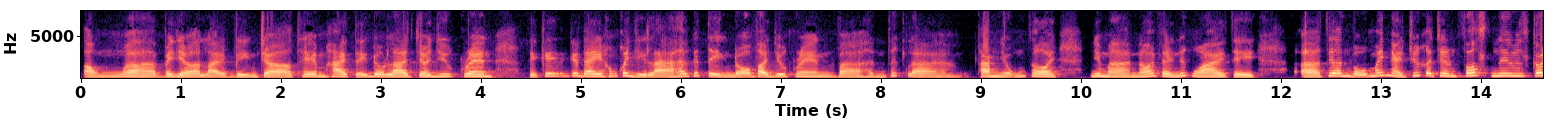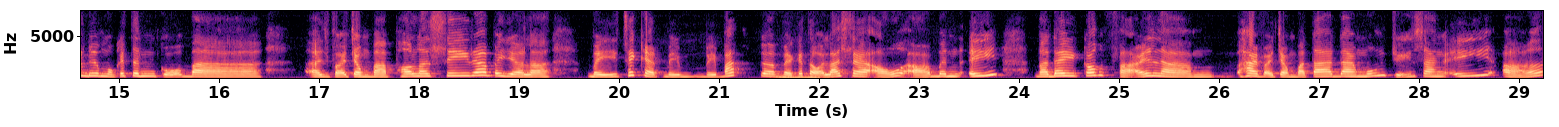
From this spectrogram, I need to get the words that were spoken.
ông à, bây giờ lại viện trợ thêm 2 tỷ đô la cho Ukraine. Thì cái cái đây không có gì lạ hết cái tiền đổ vào Ukraine và hình thức là tham nhũng thôi. Nhưng mà nói về nước ngoài thì à, thưa anh Vũ mấy ngày trước ở trên Fox News có đưa một cái tin của bà à, vợ chồng bà Pelosi đó. Bây giờ là bị ticket bị bị bắt ờ, về cái tội lái xe ẩu ở bên Ý. Và đây có phải là hai vợ chồng bà ta đang muốn chuyển sang Ý ở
